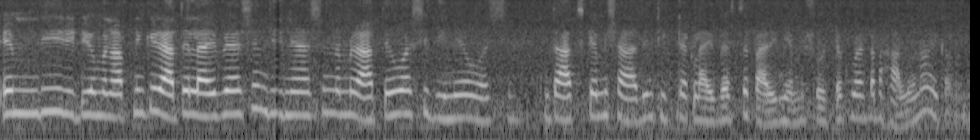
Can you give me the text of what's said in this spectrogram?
এমডি রেডিও মানে আপনি কি রাতে লাইভে আসেন? দিনে আসেন? আমি রাতেও আসি, দিনেও আসি। কিন্তু আজকে আমি সারাদিন ঠিকঠাক লাইভে আসতে পারিনি। আমার শরীরটা খুব একটা ভালো না ওই কারণে।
